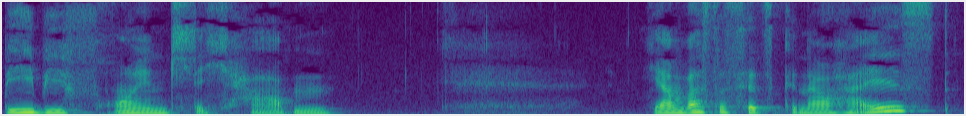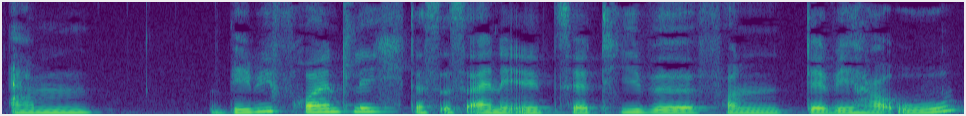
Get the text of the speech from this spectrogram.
babyfreundlich haben. Ja, und was das jetzt genau heißt, ähm, Babyfreundlich, das ist eine Initiative von der WHO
